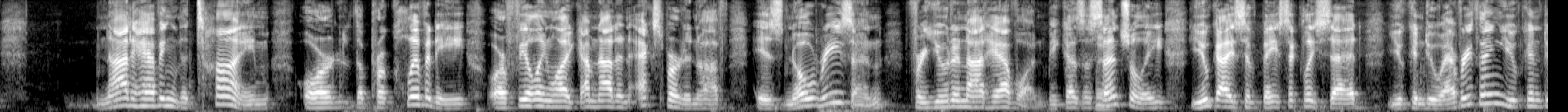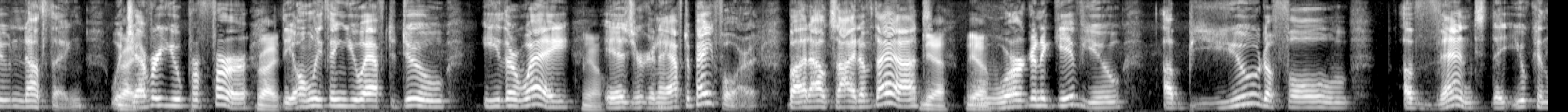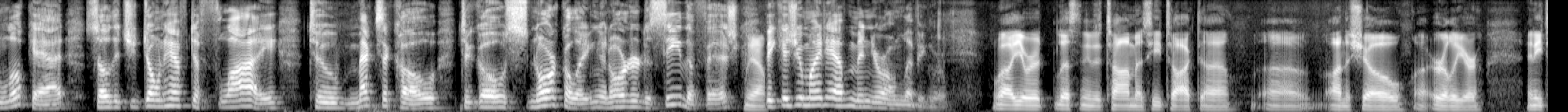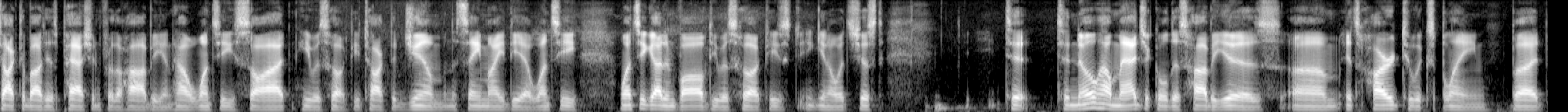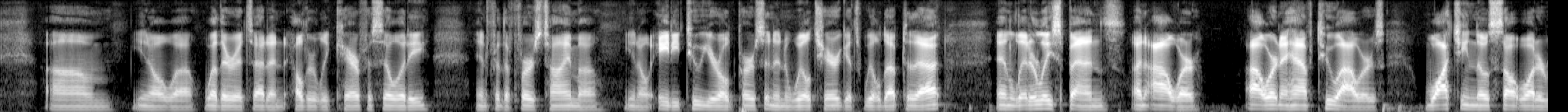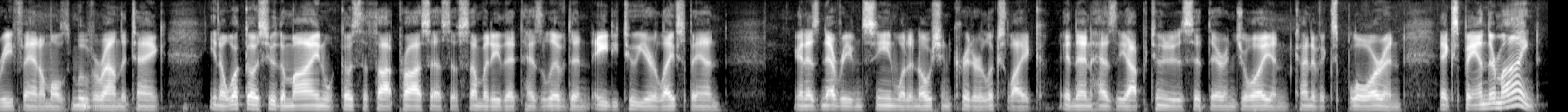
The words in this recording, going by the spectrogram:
not having the time or the proclivity or feeling like I'm not an expert enough is no reason for you to not have one because essentially yeah. you guys have basically said you can do everything, you can do nothing, whichever right. you prefer. Right. The only thing you have to do either way yeah. is you're going to have to pay for it. But outside of that, yeah, yeah. we're going to give you a beautiful event that you can look at so that you don't have to fly to Mexico to go snorkeling in order to see the fish yeah. because you might have them in your own living room. Well, you were listening to Tom as he talked uh, uh, on the show uh, earlier, and he talked about his passion for the hobby and how once he saw it, he was hooked. He talked to Jim and the same idea. Once he once he got involved, he was hooked. He's you know, it's just to to know how magical this hobby is, um, it's hard to explain. But um, you know, uh, whether it's at an elderly care facility, and for the first time, a you know 82 year old person in a wheelchair gets wheeled up to that, and literally spends an hour, hour and a half, two hours watching those saltwater reef animals move around the tank. You know, what goes through the mind, what goes the thought process of somebody that has lived an 82 year lifespan and has never even seen what an ocean critter looks like, and then has the opportunity to sit there, enjoy, and kind of explore and expand their mind.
